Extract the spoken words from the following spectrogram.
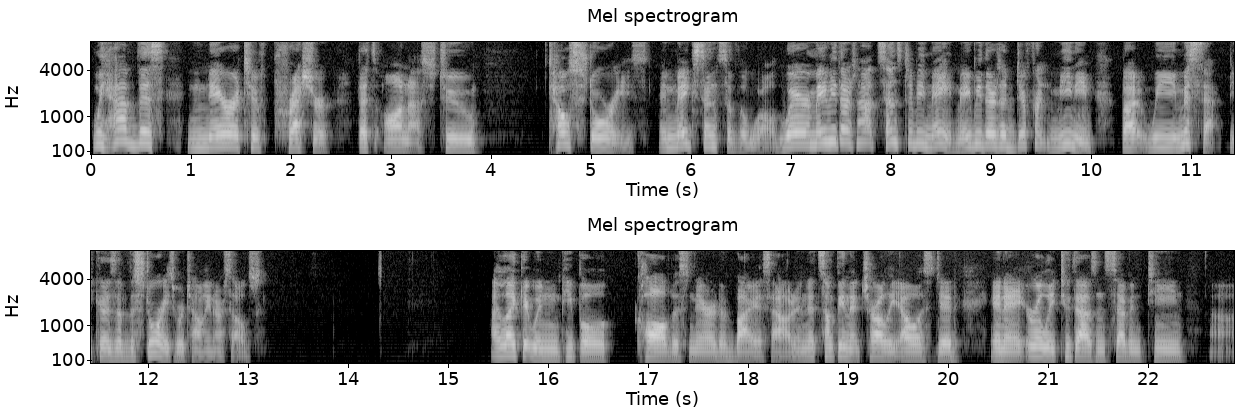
we have this narrative pressure that's on us to tell stories and make sense of the world where maybe there's not sense to be made. Maybe there's a different meaning, but we miss that because of the stories we're telling ourselves. I like it when people call this narrative bias out, and it's something that Charlie Ellis did in a early 2017 uh,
